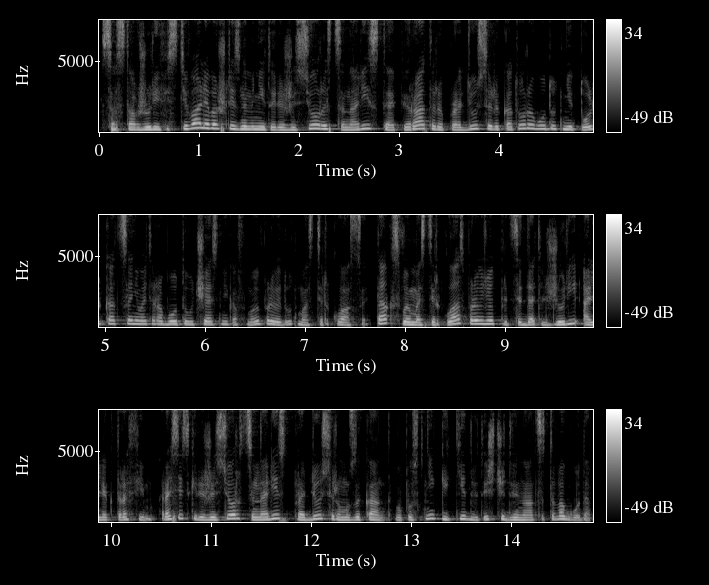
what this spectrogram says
В состав жюри фестиваля вошли знаменитые режиссеры, сценаристы, операторы, продюсеры, которые будут не только оценивать работу участников, но и проведут мастер-классы. Так, свой мастер-класс проведет председатель жюри Олег Трофим, российский режиссер, сценарист, продюсер, музыкант, выпускник ГИКИ 2012 года.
